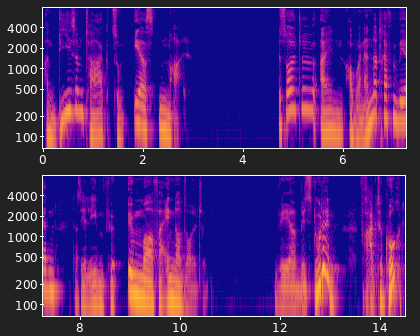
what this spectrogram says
an diesem Tag zum ersten Mal. Es sollte ein Aufeinandertreffen werden, das ihr Leben für immer verändern sollte. Wer bist du denn? fragte Kurt,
